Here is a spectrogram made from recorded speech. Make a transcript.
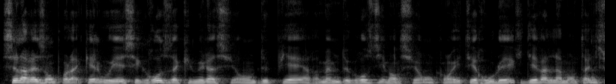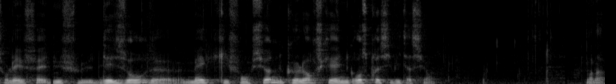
C'est la raison pour laquelle, vous voyez, ces grosses accumulations de pierres, même de grosses dimensions, qui ont été roulées, qui dévalent la montagne sur l'effet du flux des eaux, mais qui fonctionnent que lorsqu'il y a une grosse précipitation. Voilà.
